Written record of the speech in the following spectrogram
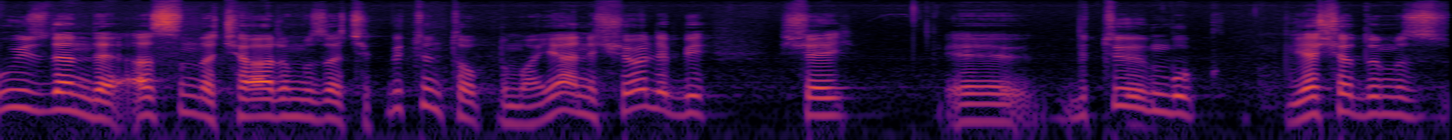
Bu yüzden de aslında çağrımız açık bütün topluma. Yani şöyle bir şey, e, bütün bu yaşadığımız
